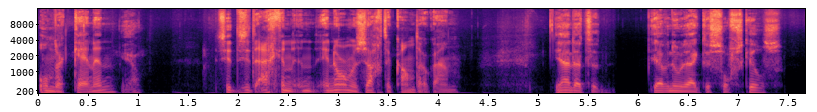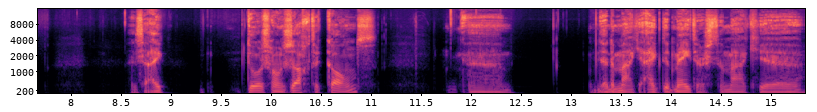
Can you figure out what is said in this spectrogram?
onderkennen. Ja. Er zit, er zit eigenlijk een, een enorme zachte kant ook aan. Ja, dat, ja, we noemen het eigenlijk de soft skills. Het is eigenlijk door zo'n zachte kant. eh, ja, dan maak je eigenlijk de meters. Dan maak je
